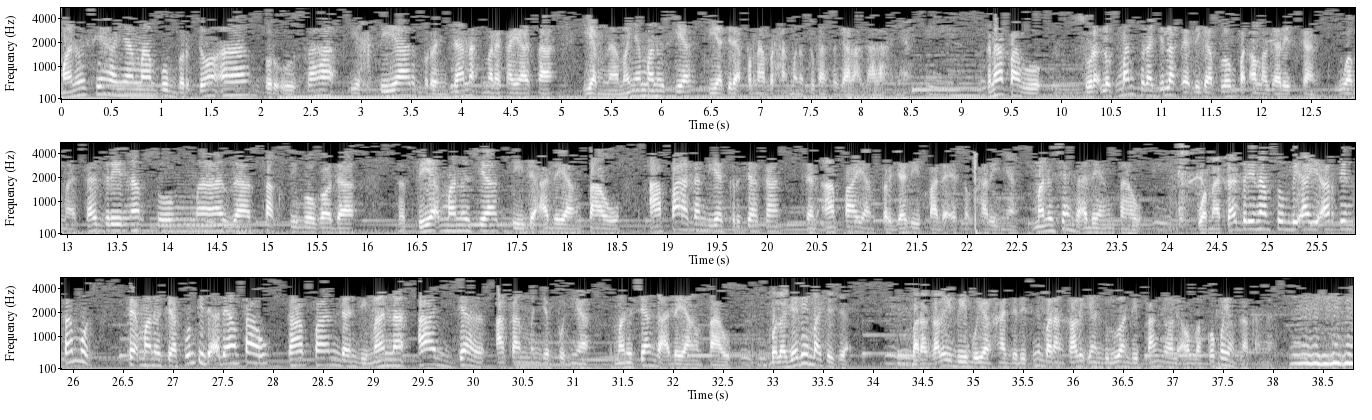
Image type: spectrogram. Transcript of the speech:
Manusia hanya mampu berdoa, berusaha, ikhtiar, berencana, merekayasa. Yang namanya manusia, dia tidak pernah berhak menentukan segala-galanya. Iya. Kenapa Bu? Surat Luqman sudah jelas ayat 34 Allah gariskan. Wa ma tadri nafsum madza taksibu ghadan. Setiap manusia tidak ada yang tahu apa akan dia kerjakan dan apa yang terjadi pada esok harinya. Manusia nggak ada yang tahu. Wa ma tadri nafsum bi ayyi ardin tamut. Setiap manusia pun tidak ada yang tahu kapan dan di mana ajal akan menjemputnya. Manusia nggak ada yang tahu. Boleh jadi Mbak Cece. Barangkali ibu-ibu yang hadir di sini barangkali yang duluan dipanggil oleh Allah, koko yang belakangan.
